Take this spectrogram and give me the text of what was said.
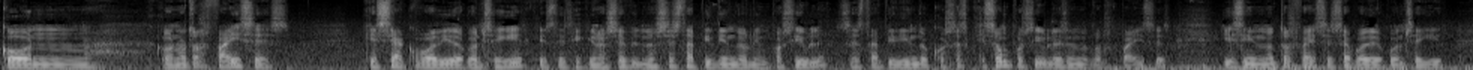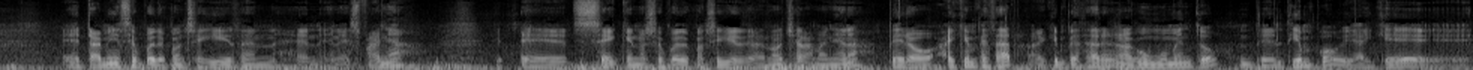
con, con otros países que se ha podido conseguir, que es decir, que no se, no se, está pidiendo lo imposible, se está pidiendo cosas que son posibles en otros países y si en otros países se ha podido conseguir, eh, también se puede conseguir en, en, España. Eh, sé que no se puede conseguir de la noche a la mañana, pero hay que empezar, hay que empezar en algún momento del tiempo y hay que eh,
